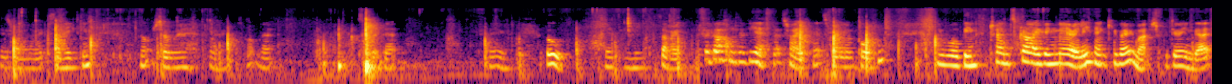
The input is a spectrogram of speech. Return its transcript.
This is rather exciting. Not sure where. Where? Pop that. Let's put that. Oh, yes, I need. Sorry, forgotten to. Yes, that's right. That's very important. You've all been transcribing merrily. Thank you very much for doing that.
